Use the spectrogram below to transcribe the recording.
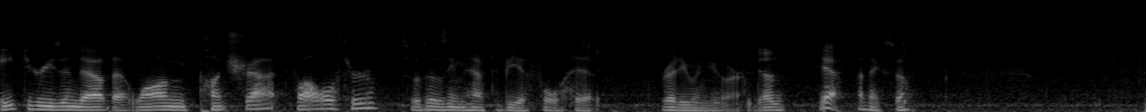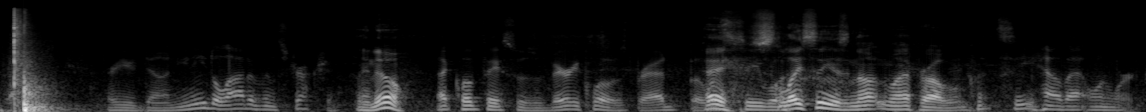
eight degrees into out, that long punch shot follow through, so it doesn't even have to be a full hit. Ready when you are. You done? Yeah, I think so. Are you done? You need a lot of instruction. I know. That club face was very closed, Brad, but Hey, let's see what, slicing is not my problem. let's see how that one works.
